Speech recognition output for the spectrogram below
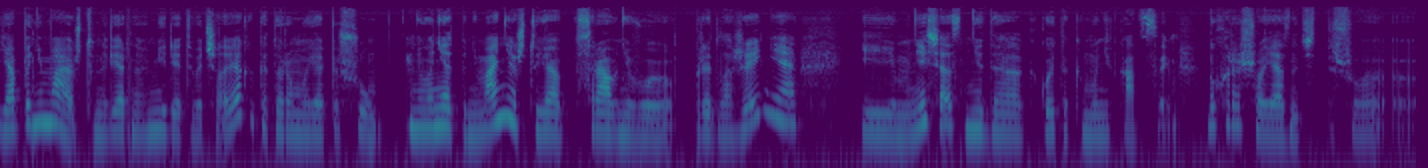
Я понимаю, что, наверное, в мире этого человека, которому я пишу, у него нет понимания, что я сравниваю предложения и мне сейчас не до какой-то коммуникации. Ну хорошо, я, значит, пишу э,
